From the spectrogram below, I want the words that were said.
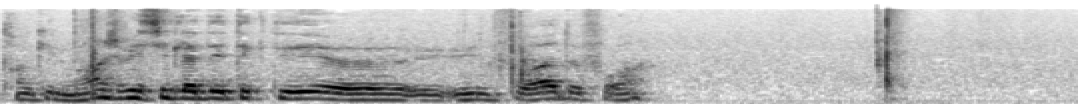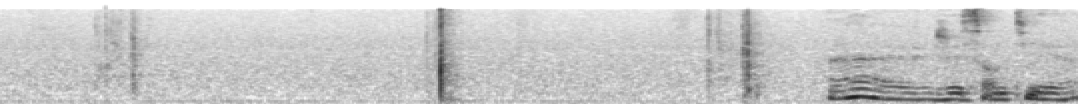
tranquillement. Je vais essayer de la détecter euh, une fois, deux fois. Ah, J'ai senti, hein,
